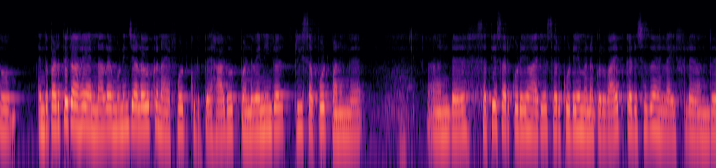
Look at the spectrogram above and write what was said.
ஸோ இந்த படத்துக்காக என்னால் முடிஞ்ச அளவுக்கு நான் எஃபோர்ட் கொடுப்பேன். ஹார்ட் ஒர்க் பண்ணுவேன். நீங்கள் ப்ளீஸ் சப்போர்ட் பண்ணுங்கள் அண்டு சத்யா சார் கூடயும் ஆர்யா சார் கூடயும் எனக்கு ஒரு வாய்ப்பு கிடைச்சதும் என் லைஃப்பில் வந்து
